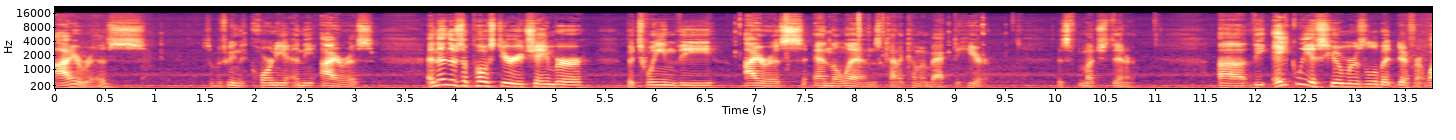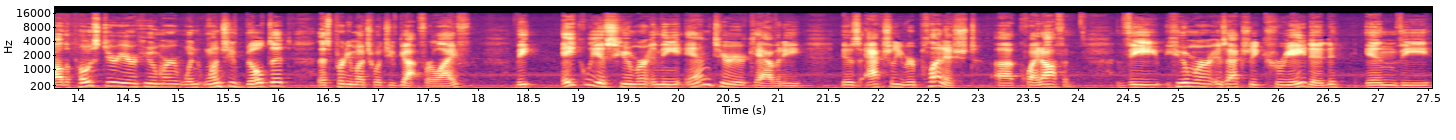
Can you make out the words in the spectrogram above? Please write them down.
iris, so between the cornea and the iris. And then there's a posterior chamber between the iris and the lens, kind of coming back to here. It's much thinner. Uh, the aqueous humor is a little bit different. While the posterior humor, when once you've built it, that's pretty much what you've got for life. The aqueous humor in the anterior cavity is actually replenished uh, quite often. The humor is actually created in the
